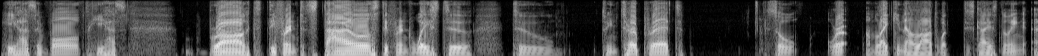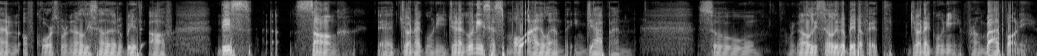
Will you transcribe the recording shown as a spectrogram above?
He has evolved, he has brought different styles, different ways to to to interpret. So we're I'm liking a lot what this guy is doing, and of course we're gonna listen a little bit of this uh, song, uh, Yonaguni. Yonaguni is a small island in Japan, so we're gonna listen a little bit of it. Yonaguni from Bad Bunny.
